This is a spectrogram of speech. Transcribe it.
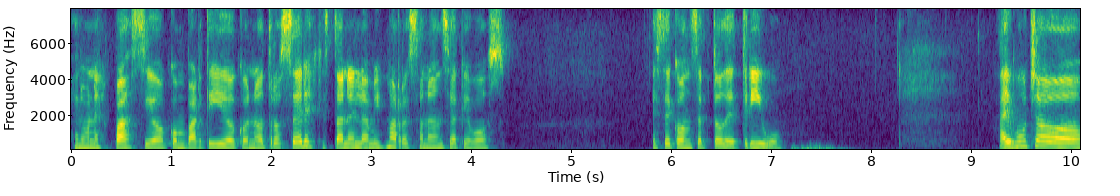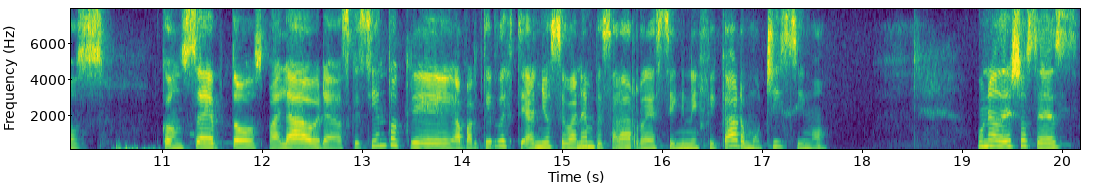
en un espacio compartido con otros seres que están en la misma resonancia que vos. Ese concepto de tribu. Hay muchos conceptos, palabras que siento que a partir de este año se van a empezar a resignificar muchísimo. Uno de ellos es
